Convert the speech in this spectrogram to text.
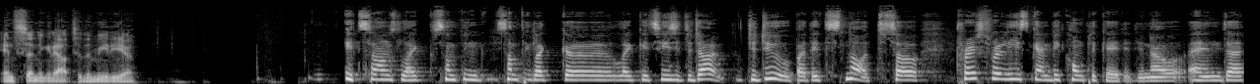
and sending it out to the media it sounds like something something like uh, like it's easy to do, to do, but it's not. So press release can be complicated, you know. And uh,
